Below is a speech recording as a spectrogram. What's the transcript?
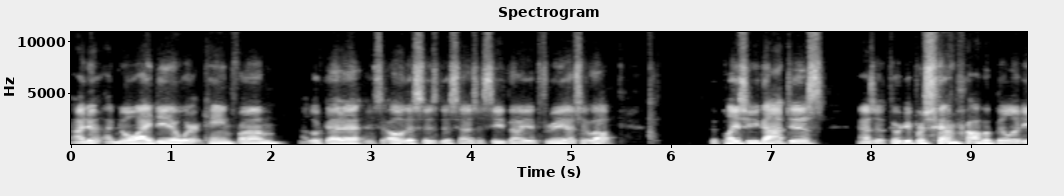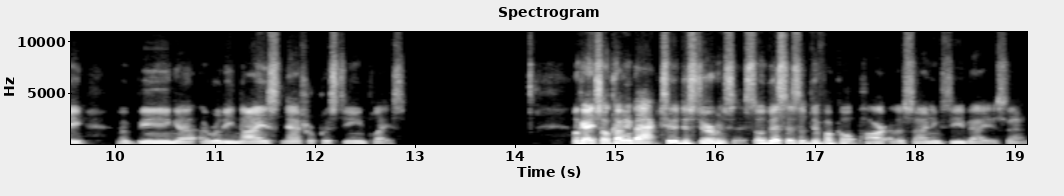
I don't I have no idea where it came from. I looked at it and said, oh, this is this has a C value of three. I said, well, the place where you got this has a 30% probability of being a, a really nice, natural, pristine place. Okay, so coming back to disturbances. So this is a difficult part of assigning C values then,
